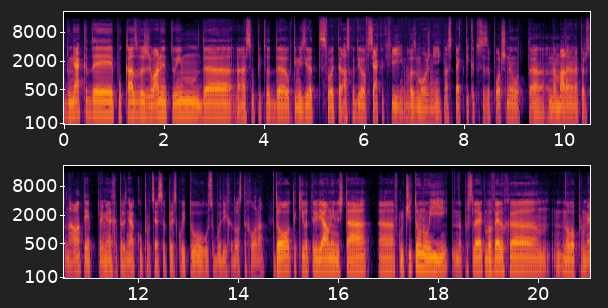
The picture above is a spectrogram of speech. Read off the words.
до някъде показва желанието им да а, се опитват да оптимизират своите разходи във всякакви възможни аспекти, като се започне от а, намаляне на персонала. Те преминаха през няколко процеса, през които освободиха доста хора, до такива тривиални неща, а, включително и напоследък въведоха нова промяна,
